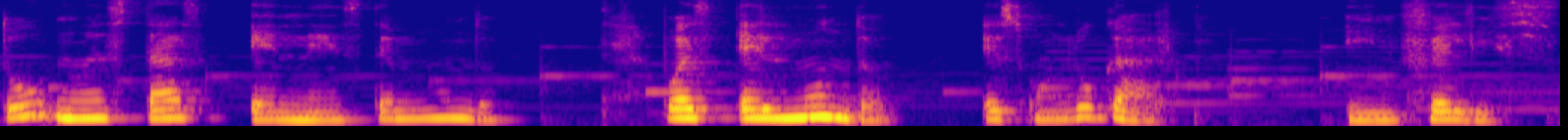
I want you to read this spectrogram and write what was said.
tú no estás en este mundo, pues el mundo es un lugar infeliz.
